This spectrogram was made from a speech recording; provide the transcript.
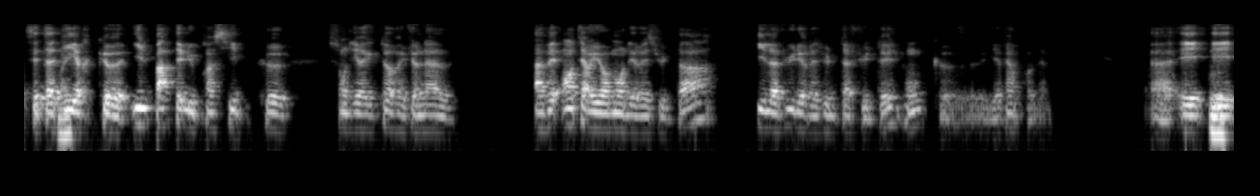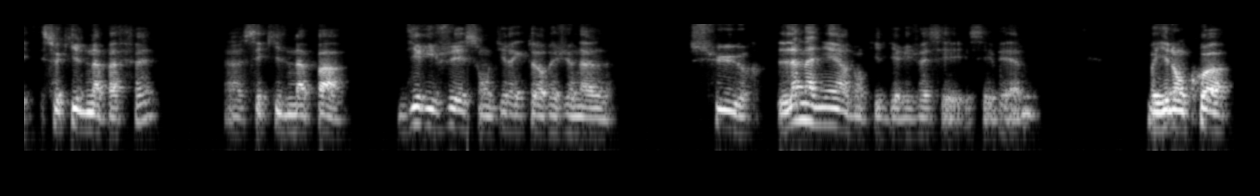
C'est-à-dire qu'il partait du principe que son directeur régional avait antérieurement des résultats, il a vu les résultats chuter, donc euh, il y avait un problème. Euh, et, mmh. et, ce qu'il n'a pas fait, c'est qu'il n'a pas dirigé son directeur régional sur la manière dont il dirigeait ses, ses VM. Vous voyez donc quoi?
